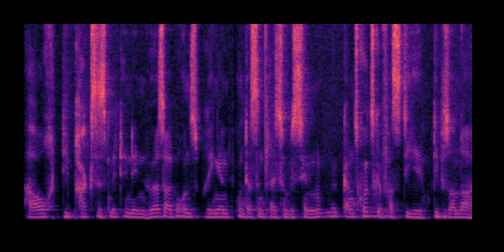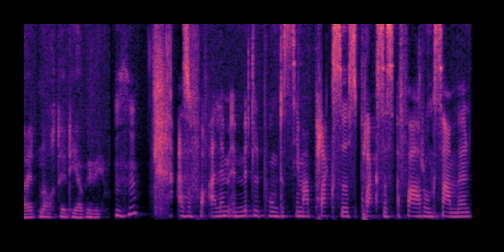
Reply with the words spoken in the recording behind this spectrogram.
auch die Praxis mit in den Hörsaal bei uns bringen. Und das sind vielleicht so ein bisschen ganz kurz gefasst die, die Besonderheiten auch der DHBW. Mhm. Also vor allem im Mittelpunkt das Thema Praxis, Praxiserfahrung sammeln.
